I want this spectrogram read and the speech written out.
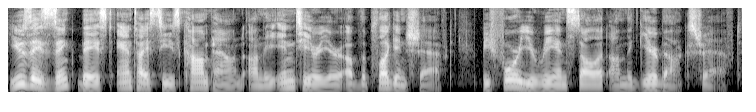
Use a zinc-based anti-seize compound on the interior of the plug-in shaft before you reinstall it on the gearbox shaft.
